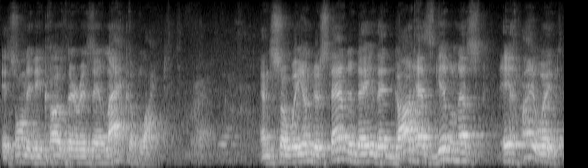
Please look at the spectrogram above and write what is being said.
it's only because there is a lack of light. And so we understand today that God has given us a highway.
